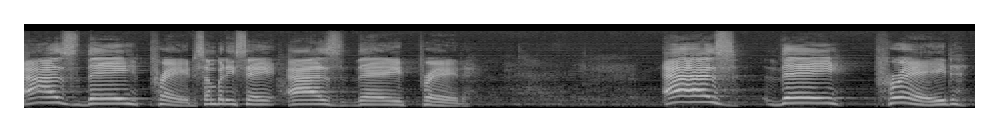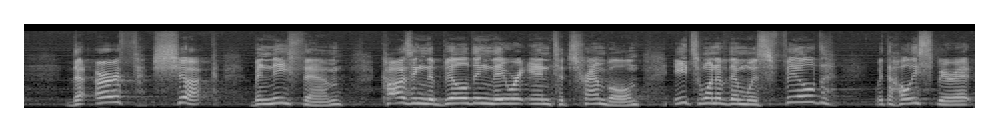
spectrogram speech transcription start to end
As they prayed, somebody say, As they prayed. As they prayed, the earth shook beneath them causing the building they were in to tremble. Each one of them was filled with the Holy Spirit,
